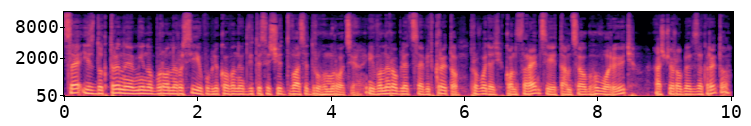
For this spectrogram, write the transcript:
Це із доктрини Міноборони Росії опубліковане у 2022 році, і вони роблять це відкрито, проводять конференції, там це обговорюють. А що роблять закрито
